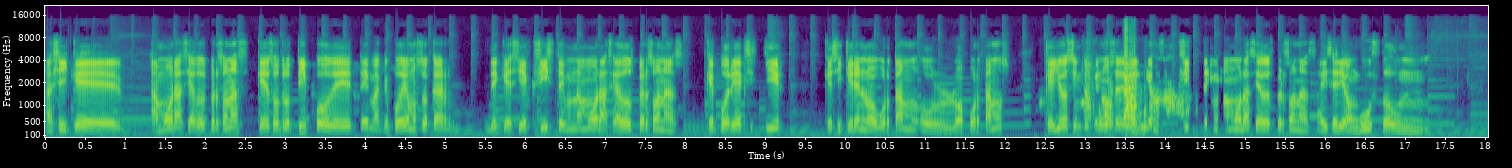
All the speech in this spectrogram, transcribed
Así que amor hacia dos personas, que es otro tipo de tema que podríamos tocar, de que si existe un amor hacia dos personas, que podría existir, que si quieren lo abortamos o lo aportamos, que yo siento que no se debería, existe un amor hacia dos personas, ahí sería un gusto, un,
